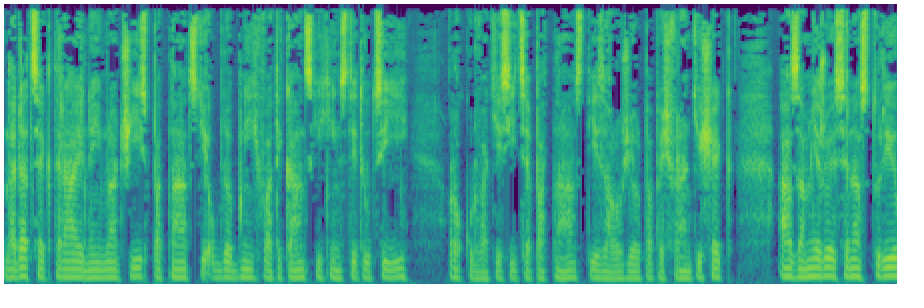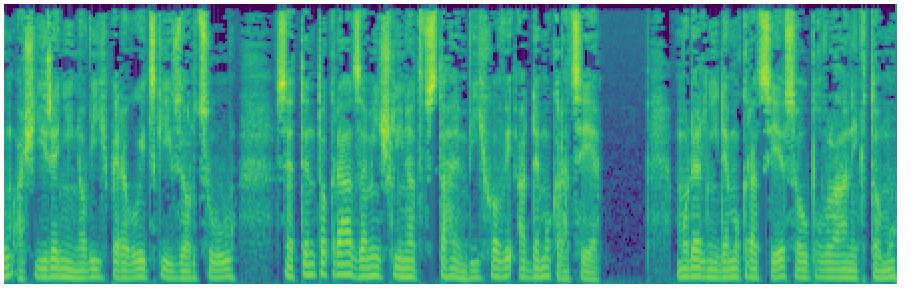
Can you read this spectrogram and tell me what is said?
Nadace, která je nejmladší z 15 obdobných vatikánských institucí, roku 2015 ji založil papež František a zaměřuje se na studium a šíření nových pedagogických vzorců, se tentokrát zamýšlí nad vztahem výchovy a demokracie. Moderní demokracie jsou povolány k tomu,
